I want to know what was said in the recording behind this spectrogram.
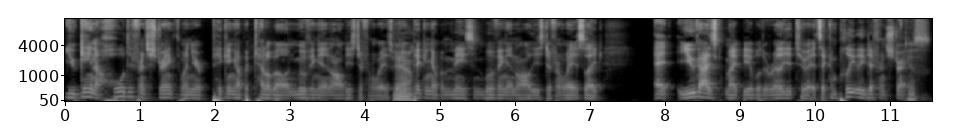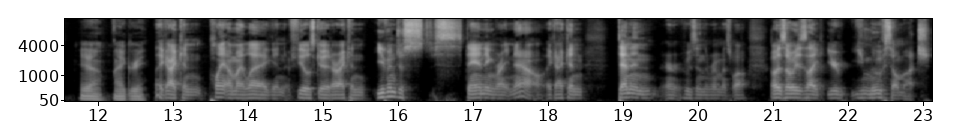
you gain a whole different strength when you're picking up a kettlebell and moving it in all these different ways when Yeah. you're picking up a mace and moving it in all these different ways like eh, you guys might be able to relate to it it's a completely different strength Yes. Yeah, I agree. like I can plant on my leg and it feels good, or I can even just standing right now, like I can. Denon, or who's in the room as well, I was always like, "You you move so much,"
